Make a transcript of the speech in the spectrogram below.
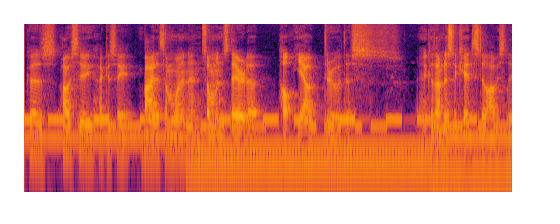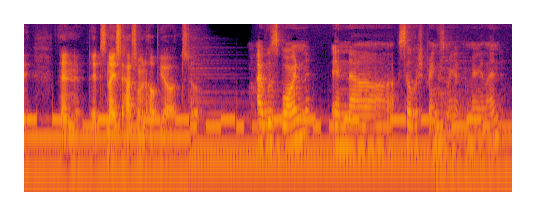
because obviously I could say bye to someone and someone's there to help me out through this. Because I'm just a kid still, obviously, and it's nice to have someone to help you out still. I was born in uh, Silver Springs, Maryland,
